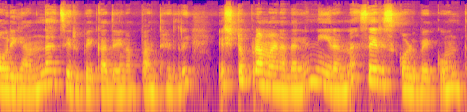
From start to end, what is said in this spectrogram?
ಅವರಿಗೆ ಅಂದಾಜು ಇರಬೇಕಾದ್ರೇನಪ್ಪ ಅಂತ ಹೇಳಿದ್ರೆ ಎಷ್ಟು ಪ್ರಮಾಣದಲ್ಲಿ ನೀರನ್ನು ಸೇರಿಸ್ಕೊಳ್ಬೇಕು ಅಂತ.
